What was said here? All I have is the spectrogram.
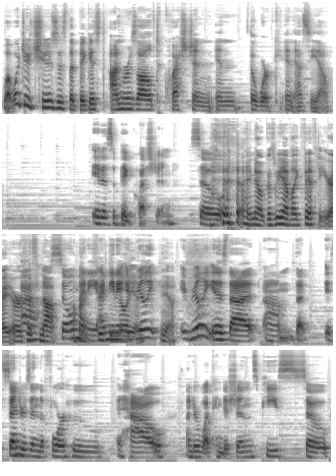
What would you choose as the biggest unresolved question in the work in SEL? It is a big question. So I know because we have like fifty, right? Or if uh, not, so many. I mean, it, it, really, yeah. it really is that um, that it centers in the for who and how, under what conditions piece. So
